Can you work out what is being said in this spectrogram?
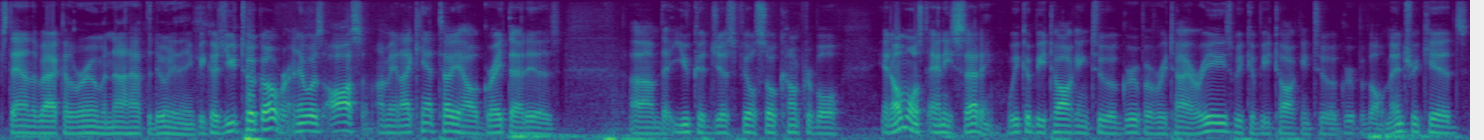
stand in the back of the room and not have to do anything because you took over, and it was awesome. I mean, I can't tell you how great that is. Um, that you could just feel so comfortable in almost any setting. We could be talking to a group of retirees, we could be talking to a group of elementary kids,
